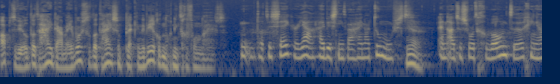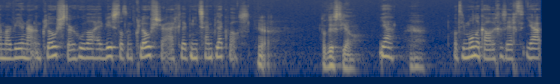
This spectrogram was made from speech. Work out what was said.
abt wil, dat hij daarmee worstelt, dat hij zijn plek in de wereld nog niet gevonden heeft. Dat is zeker, ja. Hij wist niet waar hij naartoe moest. Ja. En uit een soort gewoonte ging hij maar weer naar een klooster, hoewel hij wist dat een klooster eigenlijk niet zijn plek was. Ja, dat wist hij al. Ja, Ja. want die monniken hadden gezegd, ja,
